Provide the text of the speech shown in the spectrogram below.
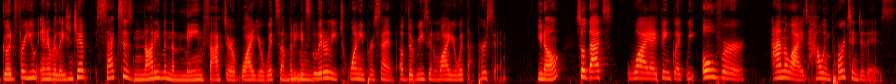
good for you in a relationship, sex is not even the main factor of why you're with somebody. It's literally 20% of the reason why you're with that person. You know? So that's why I think like we over analyze how important it is.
